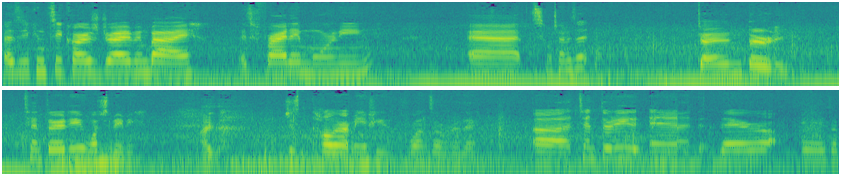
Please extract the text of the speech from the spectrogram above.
As you can see cars driving by. It's Friday morning at, what time is it? 10:30. 10.30. Watch the baby. I. just holler at me if he runs over there. Uh, 10:30, and there is a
